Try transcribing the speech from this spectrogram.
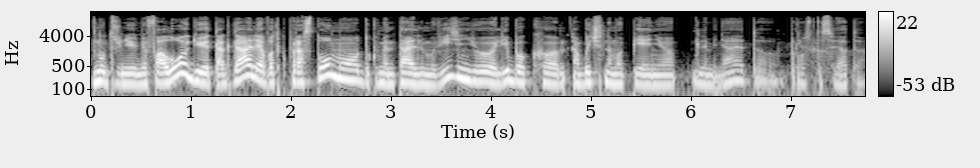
внутреннюю мифологию и так далее, вот к простому документальному видению, либо к обычному пению. Для меня это просто свято.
